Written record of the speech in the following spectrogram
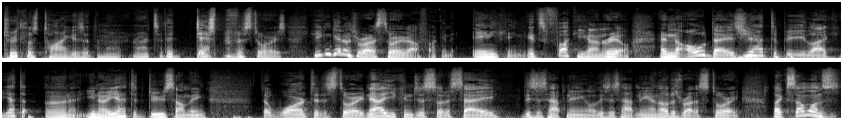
toothless tigers at the moment, right? So they're desperate for stories. You can get them to write a story about fucking anything. It's fucking unreal. And in the old days, you had to be like you had to earn it. You know, you had to do something that warranted a story. Now you can just sort of say this is happening or this is happening, and they'll just write a story. Like someone's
